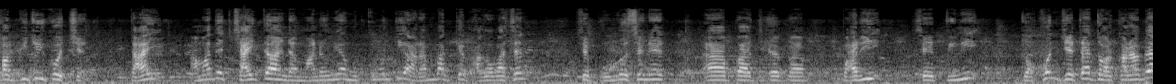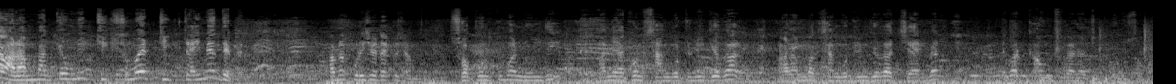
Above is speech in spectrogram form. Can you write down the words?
সব কিছুই করছেন। তাই আমাদের চাইতে হয় না। মাননীয় মুখ্যমন্ত্রী আরামবাগকে ভালোবাসেন। সে পূর্ণ সেনের বাড়ি, সে তিনি যখন যেটা দরকার হবে আরামবাগকে উনি ঠিক সময়ে ঠিক টাইমে দেবেন। আপনার পরিচয়টা একটু জানতে স্বপন কুমার নন্দী আমি এখন সাংগঠনিক জেলার আরামবাগ সাংগঠনিক জেলার চেয়ারম্যান এবার কাউন্সিলর আছে পৌরসভা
